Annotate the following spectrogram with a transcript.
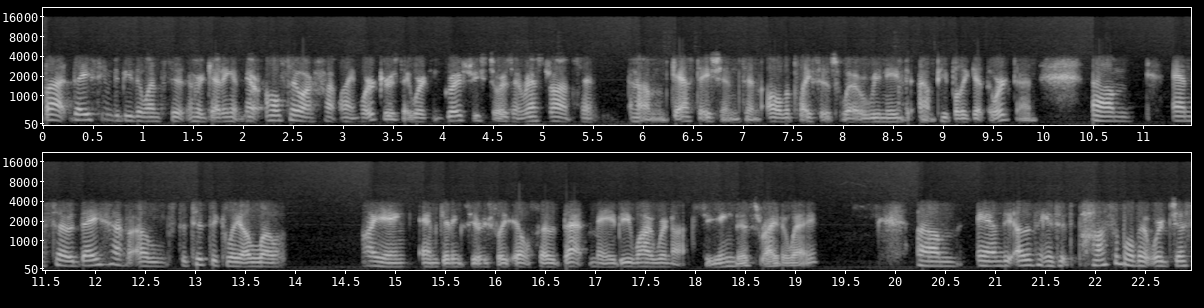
but they seem to be the ones that are getting it. They're also our frontline workers. They work in grocery stores and restaurants and um, gas stations and all the places where we need um, people to get the work done. Um, and so they have a statistically a low dying and getting seriously ill. So that may be why we're not seeing this right away. Um, and the other thing is, it's possible that we're just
